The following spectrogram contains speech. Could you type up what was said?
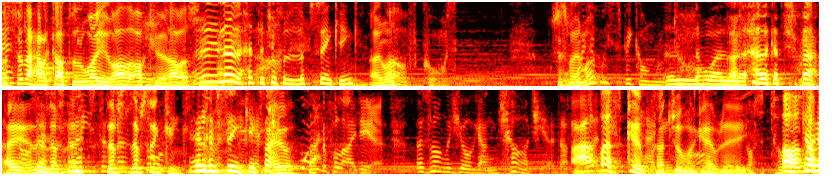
بس هنا حركات الوي؟ وهذا أوكي لا بس. إيه، لا لا حتى تشوف ال lip syncing. أيوه. شو اسمه to اللي هو حركة الشفاه أي lips lips lip syncing ال lip syncing صح. أيوة. صح. عطى skip خلينا نشوف. ال gameplay. أه. ابو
